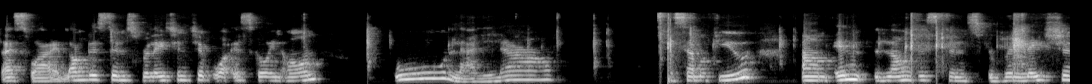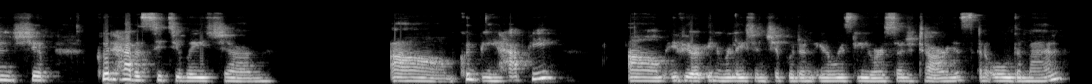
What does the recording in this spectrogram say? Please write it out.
That's why long distance relationship. What is going on? Ooh la la. Some of you um, in long distance relationship could have a situation. Um, could be happy um, if you're in relationship with an Aries, Leo, or Sagittarius, an older man,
